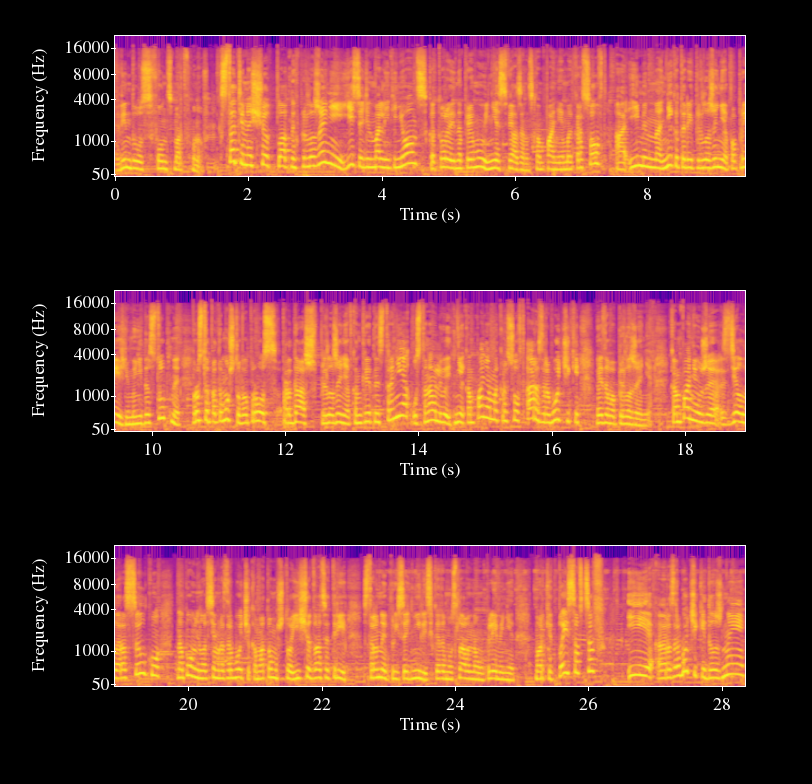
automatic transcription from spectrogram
Windows Phone смартфонов. Кстати, насчет платных приложений есть один маленький нюанс, который напрямую не связан с компанией Microsoft, а именно некоторые приложения по-прежнему недоступны, просто потому что вопрос продаж приложения в конкретной стране устанавливает не компания Microsoft, а разработчики этого приложения. Компания уже сделала рассылку, напомнила всем разработчикам о том, что еще 23 страны присоединились к этому славному племени маркетплейсовцев, и разработчики должны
